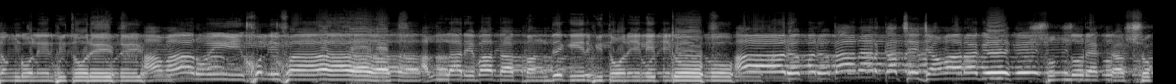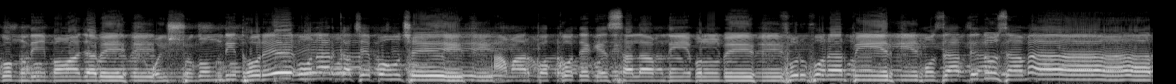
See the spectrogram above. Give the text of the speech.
জঙ্গলের ভিতরে আমার ওই খলিফা আল্লাহর ইবাদত বান্দেগীর ভিতরে লিপ্ত। আর তানার কাছে যাওয়ার আগে সুন্দর একটা সুগন্ধি পাওয়া যাবে। ওই সুগন্ধি ধরে ওনার কাছে পৌঁছে আমার পক্ষ থেকে সালাম দিয়ে বলবে ফুরফুনার পীর মুজাদ্দিদুজ্জামান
